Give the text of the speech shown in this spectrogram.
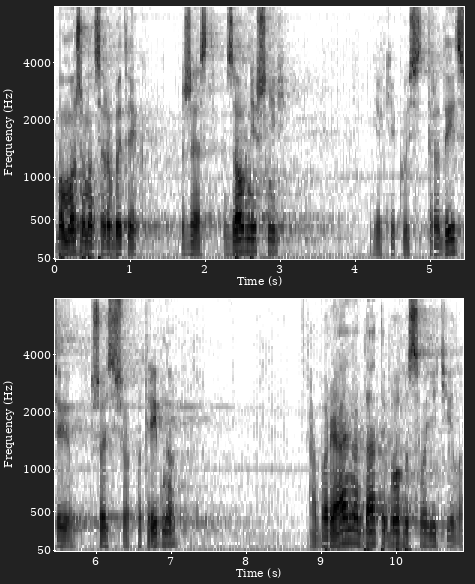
бо можемо це робити як жест зовнішній, як якусь традицію, щось, що потрібно, або реально дати Богу своє тіло,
